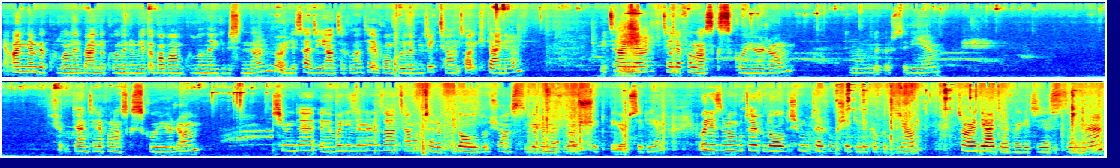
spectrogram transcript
ya annem de kullanır, ben de kullanırım ya da babam kullanır gibisinden. Böyle sadece yan takılan telefon koyulabilecek çanta iki tane. Bir tane telefon askısı koyuyorum. Hemen bunu da göstereyim. Şöyle bir tane telefon askısı koyuyorum. Şimdi e, valizimin zaten bu tarafı doldu. Şu an siz göremiyorsunuz ama şu şekilde göstereyim. Valizimin bu tarafı doldu. Şimdi bu tarafı bu şekilde kapatacağım. Sonra diğer tarafa geçeceğiz sizinle.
